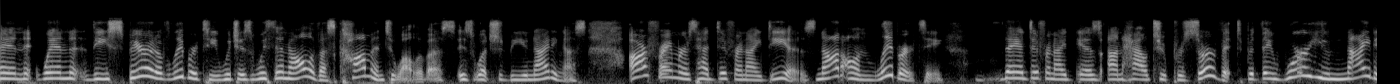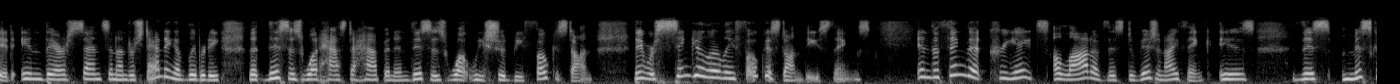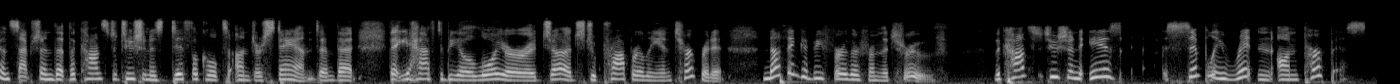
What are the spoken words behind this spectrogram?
And when the spirit of liberty, which is within all of us, common to all of us, is what should be uniting us, our framers had different ideas, not on liberty. They had different ideas on how to preserve it, but they were united in their sense and understanding of liberty that this is what has to happen and this is what we should be focused on. They were singularly focused on these things and the thing that creates a lot of this division, I think, is this misconception that the Constitution is difficult to understand and that, that you have to be a lawyer or a judge to properly interpret it. Nothing could be further from the truth. The Constitution is simply written on purpose.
